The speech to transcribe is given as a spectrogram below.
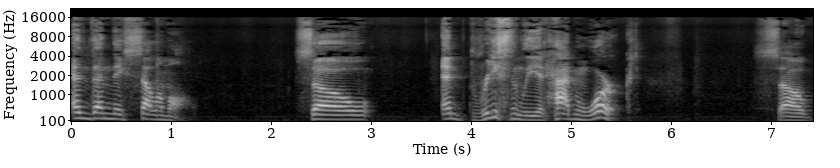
and then they sell them all. So, and recently it hadn't worked. So,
